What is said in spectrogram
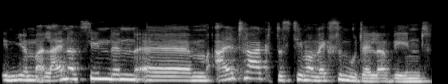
in ihrem alleinerziehenden ähm, Alltag das Thema Wechselmodell erwähnt.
